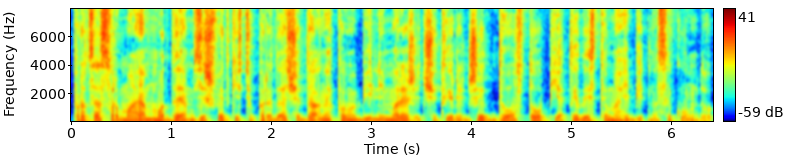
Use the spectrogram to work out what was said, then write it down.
Процесор має модем зі швидкістю передачі даних по мобільній мережі 4G до 150 Мбіт на секунду,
